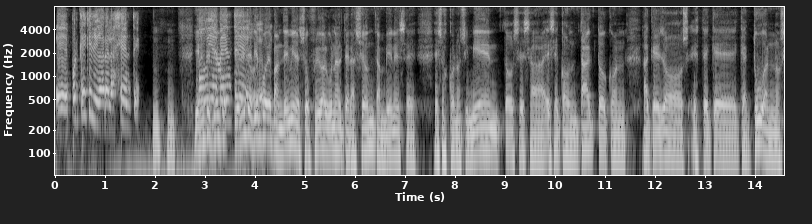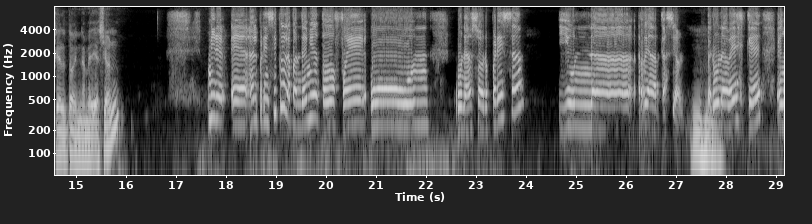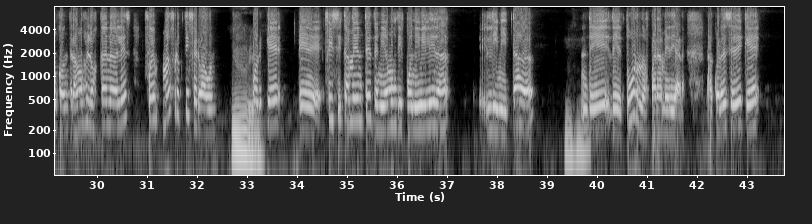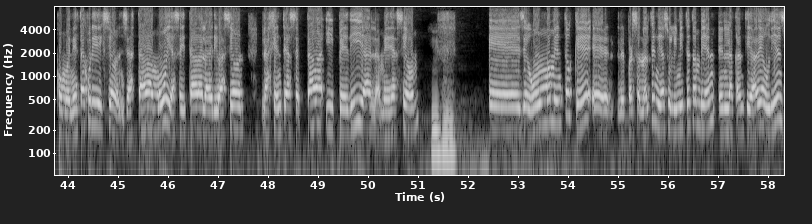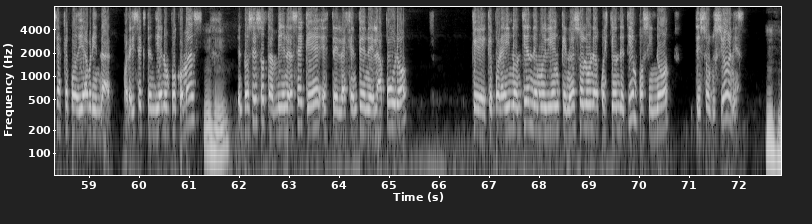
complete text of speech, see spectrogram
eh, porque hay que llegar a la gente. Ujú. Y en, este tiempo, y en este tiempo de pandemia sufrió alguna alteración también ese, esos conocimientos, esa, ese contacto con aquellos este, que, que actúan, ¿no es cierto?, en la mediación. Mire, eh, al principio de la pandemia todo fue un, una sorpresa y una readaptación. Pero una vez que encontramos los canales, fue más fructífero aún, ah, porque eh, físicamente teníamos disponibilidad eh, limitada de, de turnos para mediar. Acuérdense de que como en esta jurisdicción ya estaba muy aceitada la derivación, la gente aceptaba y pedía la mediación, eh, llegó un momento que eh, el personal tenía su límite también en la cantidad de audiencias que podía brindar. Por ahí se extendían un poco más. Entonces eso también hace que este, la gente en el apuro, que, que por ahí no entiende muy bien que no es solo una cuestión de tiempo, sino de soluciones.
